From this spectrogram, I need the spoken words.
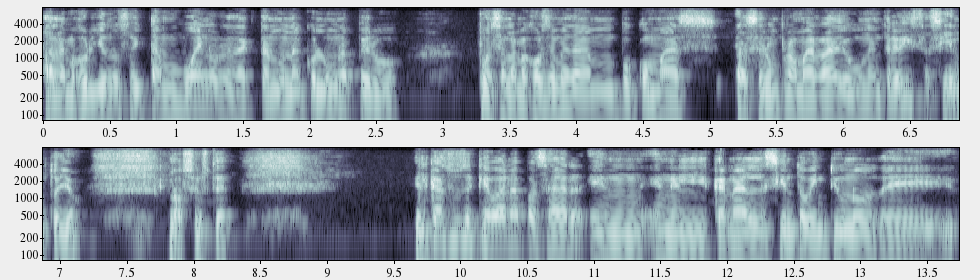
A lo mejor yo no soy tan bueno redactando una columna, pero pues a lo mejor se me da un poco más hacer un programa de radio o una entrevista, siento yo, no sé usted. El caso es que van a pasar en, el canal 121 de,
